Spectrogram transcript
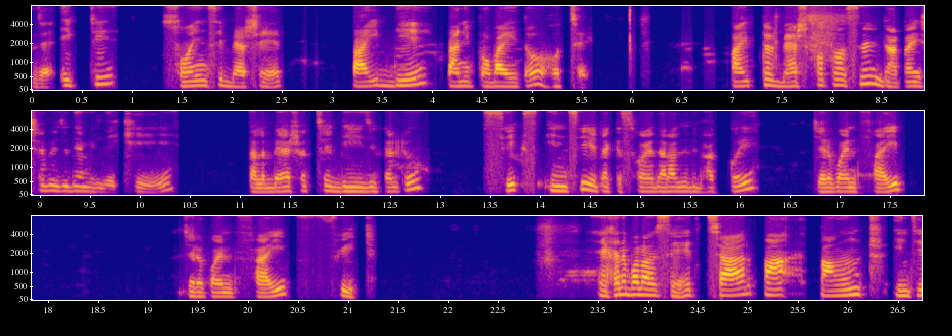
যে একটি ছয় ইঞ্চি ব্যাসের পাইপ দিয়ে পানি প্রবাহিত হচ্ছে। পাইপটার ব্যাস কত আছে? ডাটা হিসাবে যদি আমি লিখি, তাহলে ব্যাস হচ্ছে D equal to six inch এটাকে ছয় দ্বারা যদি ভাগ করি zero point five zero point five feet এখানে বলা হয়েছে চার পাউন্ড ইঞ্চি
